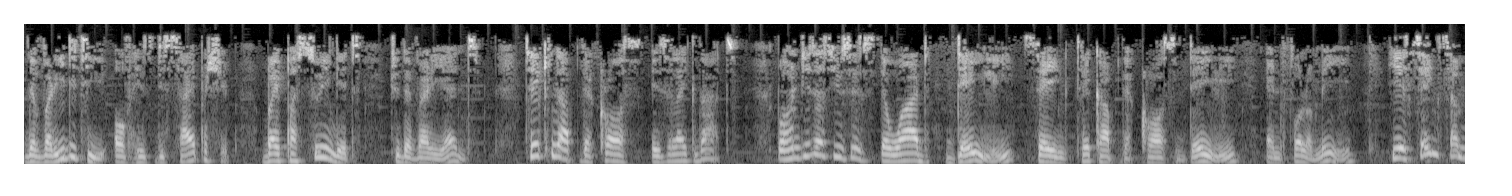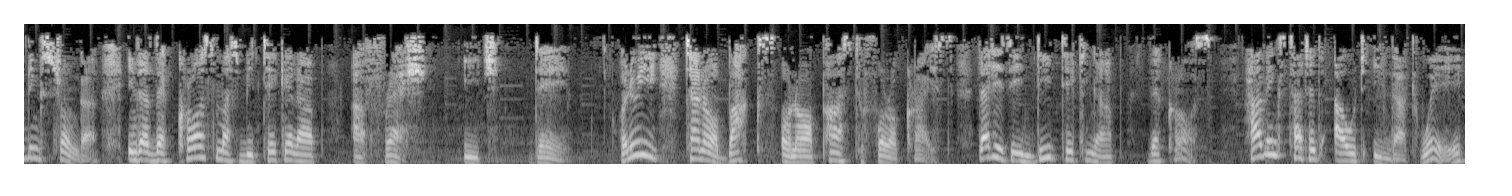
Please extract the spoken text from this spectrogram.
the validity of his discipleship by pursuing it to the very end. Taking up the cross is like that. But when Jesus uses the word daily, saying, Take up the cross daily and follow me, he is saying something stronger in that the cross must be taken up afresh each day. When we turn our backs on our path to follow Christ, that is indeed taking up the cross. Having started out in that way,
